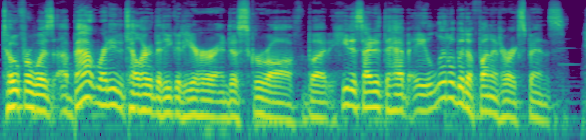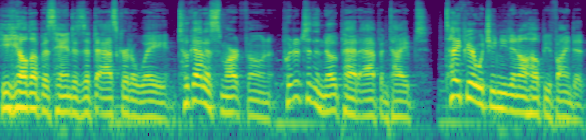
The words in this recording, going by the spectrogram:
Topher was about ready to tell her that he could hear her and just screw off, but he decided to have a little bit of fun at her expense. He held up his hand as if to ask her to wait, took out his smartphone, put it to the notepad app, and typed, Type here what you need and I'll help you find it.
